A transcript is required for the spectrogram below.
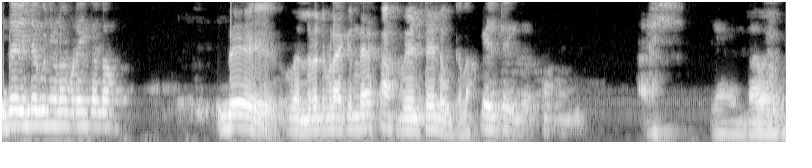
ഇത് അതിന്റെ കുഞ്ഞുങ്ങളെ ഇവിടെ ഇതല്ലോ ഇത് വെൽവെറ്റ് ബ്ലാക്കിന്റെ ആ. വേൾട്ടേലിന്റെ കുട്ടികളാ. വെൽറ്റ് ഉണ്ട് എന്താ പറയുക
